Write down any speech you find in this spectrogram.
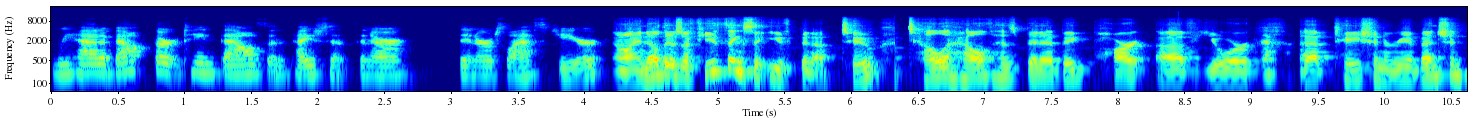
We had about 13,000 patients in our centers last year. Now, I know there's a few things that you've been up to. Telehealth has been a big part of your adaptation and reinvention.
